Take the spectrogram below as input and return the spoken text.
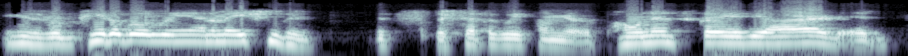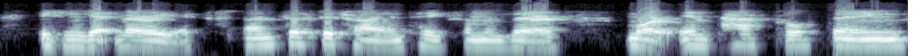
he's repeatable reanimation, but it's specifically from your opponent's graveyard. It it can get very expensive to try and take some of their more impactful things.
